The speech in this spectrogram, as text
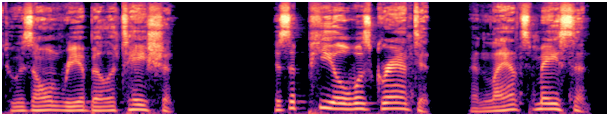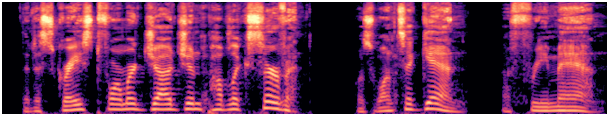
to his own rehabilitation. His appeal was granted, and Lance Mason, the disgraced former judge and public servant, was once again a free man.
